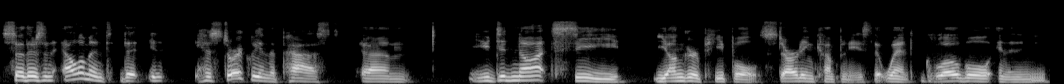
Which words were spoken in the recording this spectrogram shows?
So there's an element that in, historically in the past, um, you did not see younger people starting companies that went global in an,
